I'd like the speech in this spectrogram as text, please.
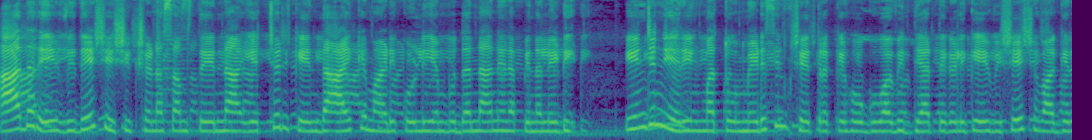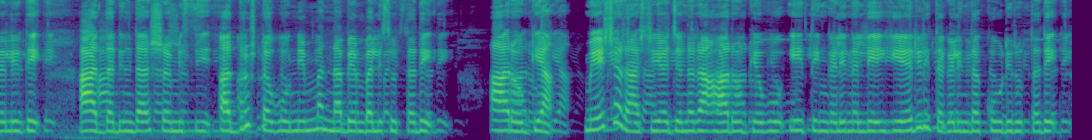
ಆದರೆ ವಿದೇಶಿ ಶಿಕ್ಷಣ ಸಂಸ್ಥೆಯನ್ನ ಎಚ್ಚರಿಕೆಯಿಂದ ಆಯ್ಕೆ ಮಾಡಿಕೊಳ್ಳಿ ಎಂಬುದನ್ನ ನೆನಪಿನಲ್ಲಿಡಿ. ಇಂಜಿನಿಯರಿಂಗ್ ಮತ್ತು ಮೆಡಿಸಿನ್ ಕ್ಷೇತ್ರಕ್ಕೆ ಹೋಗುವ ವಿದ್ಯಾರ್ಥಿಗಳಿಗೆ ವಿಶೇಷವಾಗಿರಲಿದೆ. ಆದ್ದರಿಂದ ಶ್ರಮಿಸಿ ಅದೃಷ್ಟವು ನಿಮ್ಮನ್ನ ಬೆಂಬಲಿಸುತ್ತದೆ. ಆರೋಗ್ಯ. ಮೇಷರಾಶಿಯ ಜನರ ಆರೋಗ್ಯವು ಈ ತಿಂಗಳಿನಲ್ಲಿ ಏರಿಳಿತಗಳಿಂದ ಕೂಡಿರುತ್ತದೆ.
